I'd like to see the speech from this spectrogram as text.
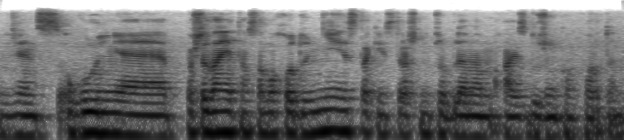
więc ogólnie posiadanie tam samochodu nie jest takim strasznym problemem, a jest dużym komfortem.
